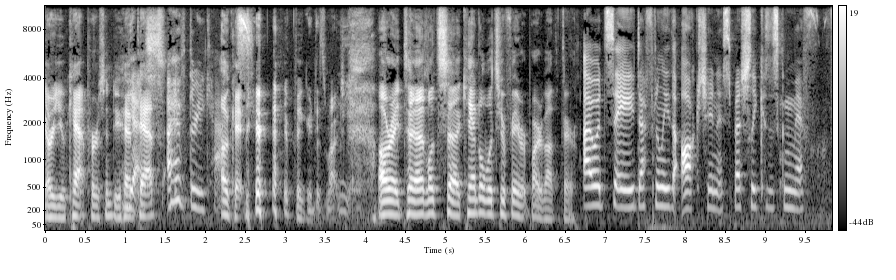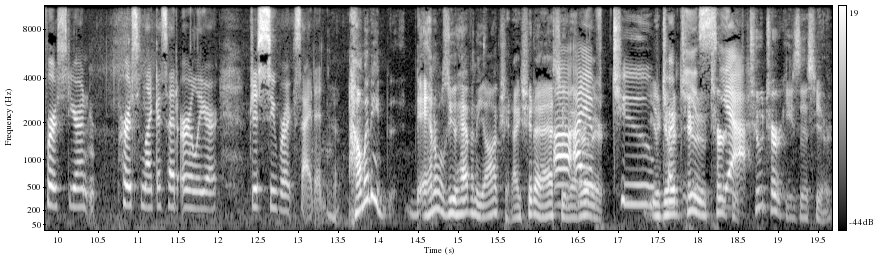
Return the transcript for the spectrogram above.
are you a cat person? Do you have yes, cats? I have three cats. Okay, I figured as much. All right, uh, let's uh, Kendall. What's your favorite part about the fair? I would say definitely the auction, especially because it's going to be my f- first year in person, like I said earlier. Just super excited. How many animals do you have in the auction? I should have asked you Uh, that I earlier. have two. You're doing turkeys. two turkeys. Yeah. Two turkeys this year.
